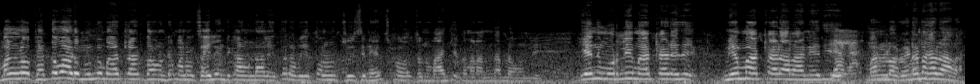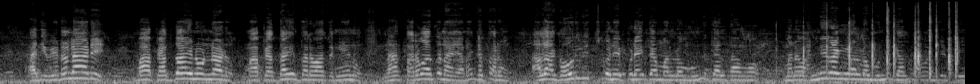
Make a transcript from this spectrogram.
మనలో పెద్దవాడు ముందు మాట్లాడుతూ ఉంటే మనం సైలెంట్గా ఉండాలి ఇతర ఇతరులను చూసి నేర్చుకోవాల్సిన బాధ్యత మన అందరిలో ఉంది. ఏంది మురళి మాట్లాడేది? మేము మాట్లాడాలా అనేది మనలో విడనాడాల? అది విడనాడి. మా పెద్ద ఆయన ఉన్నాడు. మా పెద్ద అయిన తర్వాత నేను. నా తర్వాత నా వెనక తరం అలా గౌరవించుకొని ఎప్పుడైతే మనలో ముందుకెళ్తామో మనం అన్ని రంగాల్లో ముందుకెళ్తామని చెప్పి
